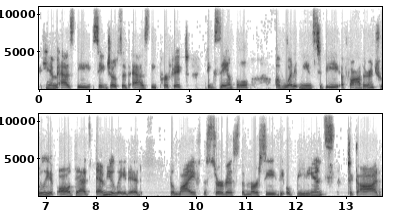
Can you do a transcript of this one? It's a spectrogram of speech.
him as the Saint Joseph as the perfect example of what it means to be a father. And truly, if all dads emulated the life, the service, the mercy, the obedience to God,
